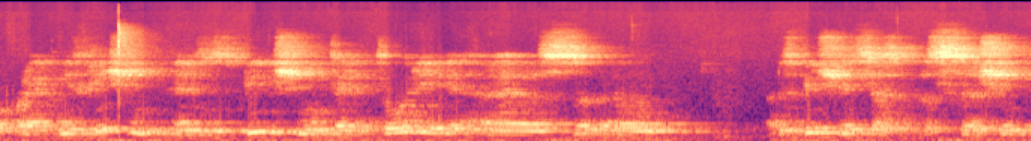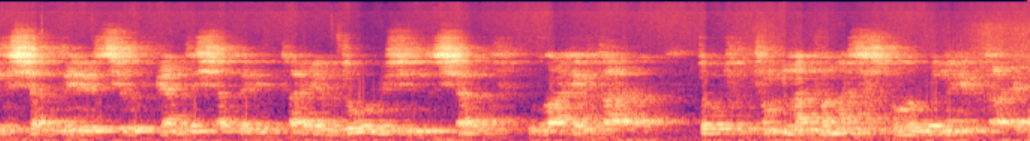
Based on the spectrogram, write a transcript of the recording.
проєктних рішень, е, збільшення території збільшується з- з 69,5 гектарів до 82 гектари, тобто на 12,5 гектарів.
